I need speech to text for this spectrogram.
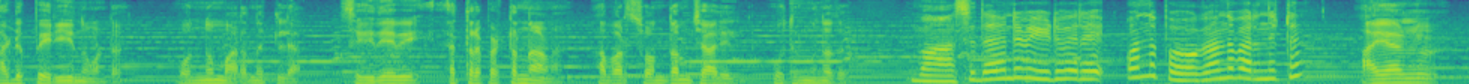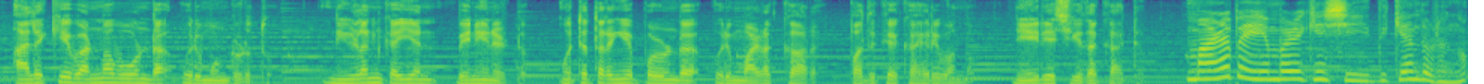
അടുപ്പെരിയുന്നുമുണ്ട്. ഒന്നും മറന്നിട്ടില്ല. ശ്രീദേവി എത്ര പെട്ടെന്നാണ് അവർ സ്വന്തം ചാലിൽ ഒതുങ്ങുന്നത്. വാസുദേവന്റെ വീട് വരെ ഒന്ന് പോകാന്ന് പറഞ്ഞിട്ട് അയാൾ അലക്കിയ വണ്മ പൂണ്ട ഒരു മുണ്ടെടുത്തു. നീളൻ കയ്യൻ ബനിയനിട്ടു. മുറ്റത്തിറങ്ങിയപ്പോഴുണ്ട് ഒരു മഴക്കാർ പതുക്കെ കയറി വന്നു. നേരിയ ശീതക്കാറ്റ്. മഴ പെയ്യുമ്പോഴേക്കും ശീതിക്കാൻ തുടങ്ങും.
